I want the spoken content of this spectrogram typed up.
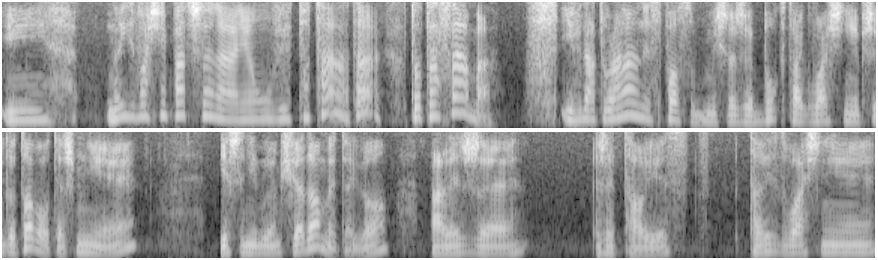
I, no i właśnie patrzę na nią, mówię, to ta, tak, to ta sama. I w naturalny sposób myślę, że Bóg tak właśnie przygotował też mnie, jeszcze nie byłem świadomy tego, ale że, że to jest, to jest właśnie,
